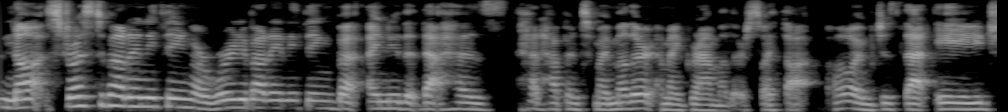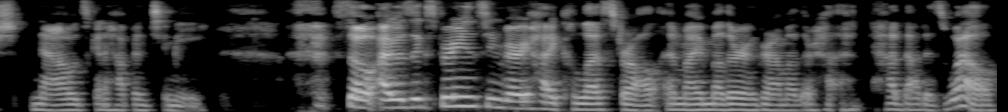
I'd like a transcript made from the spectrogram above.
Not stressed about anything or worried about anything but i knew that that has had happened to my mother and my grandmother so i thought oh i'm just that age now it's going to happen to me. So i was experiencing very high cholesterol and my mother and grandmother had, had that as well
